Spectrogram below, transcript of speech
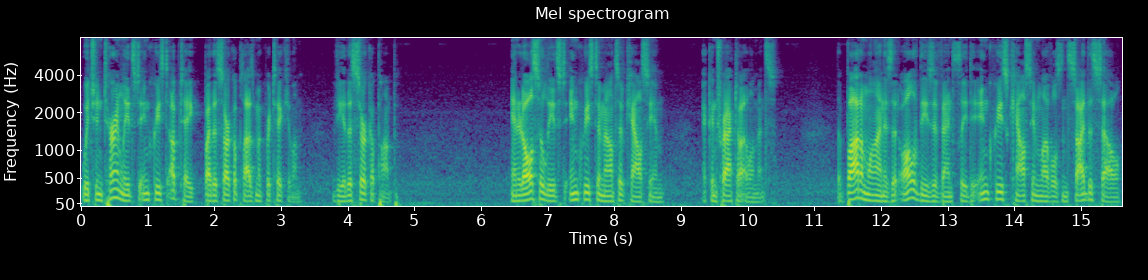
which in turn leads to increased uptake by the sarcoplasmic reticulum via the SERCA pump. and it also leads to increased amounts of calcium at contractile elements. The bottom line is that all of these events lead to increased calcium levels inside the cell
